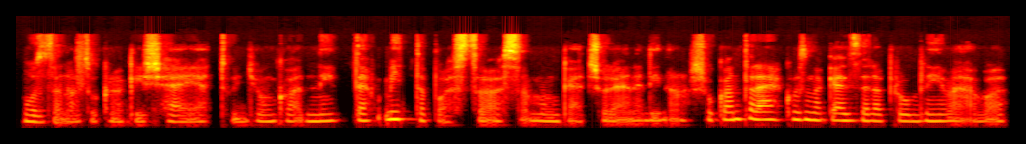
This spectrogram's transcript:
mozzanatoknak is helyet tudjunk adni. De mit tapasztalsz a munkád során, Edina? Sokan találkoznak ezzel a problémával?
